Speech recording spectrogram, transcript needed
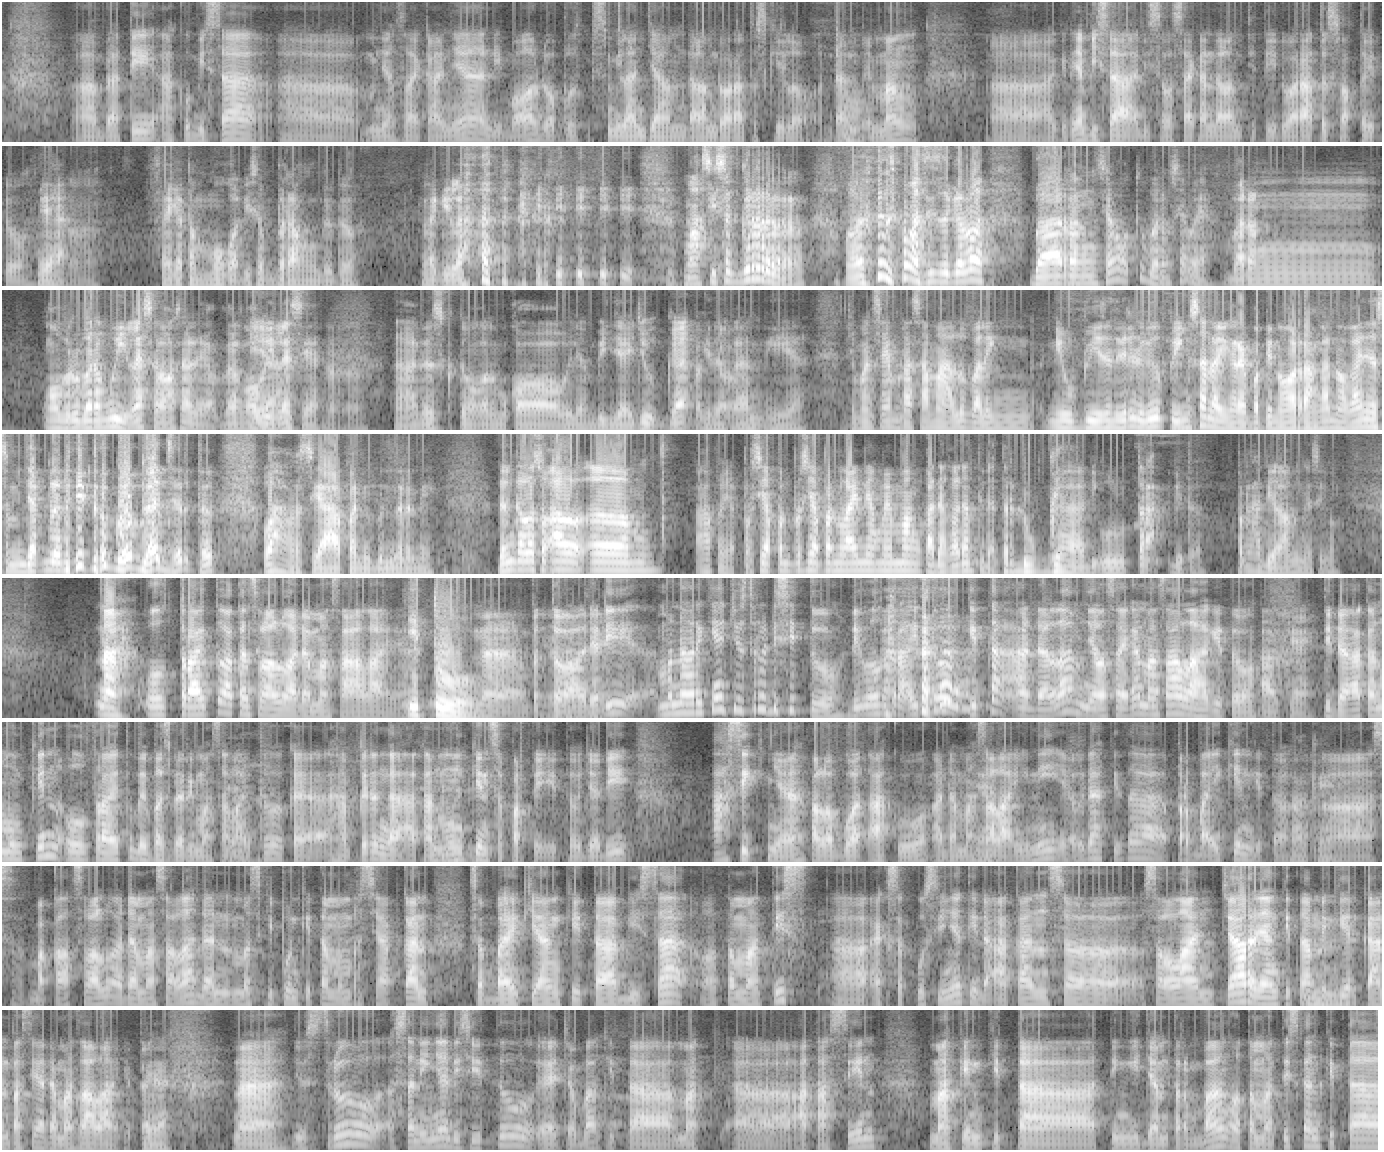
eh, berarti aku bisa eh, menyelesaikannya di bawah 29 jam dalam 200 kilo dan memang eh, akhirnya bisa diselesaikan dalam titik 200 waktu itu. Ya. Eh, Saya ketemu kok di seberang tuh tuh. Lagi lari. Masih seger. Masih seger Pak. Bareng siapa waktu bareng siapa ya? Bareng ngobrol bareng Wiles kalau salah ya. Bareng Ko Iya, Wiles ya. heeh. Nah, terus ketemu ketemu Ko William Binjai juga gitu Betul. kan. Iya. Cuman saya merasa malu paling newbie sendiri udah gitu pingsan lagi ngerepotin orang kan. Makanya semenjak dari itu gue belajar tuh. Wah, persiapan nih bener nih. Dan kalau soal em, apa ya persiapan-persiapan lain yang memang kadang-kadang tidak terduga di ultra gitu pernah dialami nggak sih kok? Nah, ultra itu akan selalu ada masalah ya. Itu. Nah, betul. Jadi menariknya justru di situ. Di ultra itu kita adalah menyelesaikan masalah gitu. Oke. Tidak akan mungkin ultra itu bebas dari masalah itu kayak hampir nggak akan mungkin seperti itu. Jadi asiknya kalau buat aku ada masalah ini ya udah kita perbaikin gitu. Oke. Eh, s- bakal selalu ada masalah dan meskipun kita mempersiapkan sebaik yang kita bisa, otomatis eh, eksekusinya tidak akan se- selancar yang kita pikirkan. Pasti ada masalah gitu. Iya. Nah, justru seninya di situ ya coba kita mak- eh, atasin. Makin kita tinggi jam terbang, otomatis kan kita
